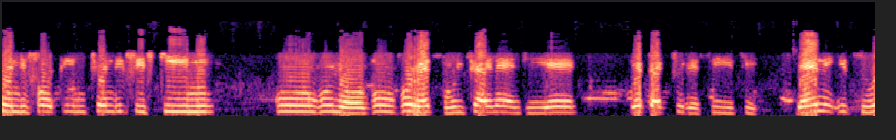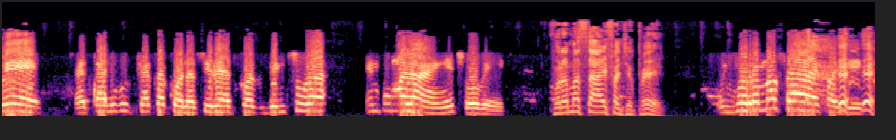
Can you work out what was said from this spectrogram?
2014 2015 ku kulo ku Red Bull challenge ye ye back to the city. Then it's where ngaqala ukuzithatha khona serious because bengisuka empumalanga ngejobek for amasaifa nje kuphela. For amasaifa nje.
